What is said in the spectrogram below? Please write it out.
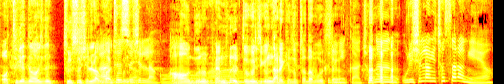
어떻게든 어디든 들쑤시려고 아, 들쑤시려고. 아우 눈은 뱀눈을 뜨고 지금 나를 계속 쳐다보고 있어요. 그러니까 저는 우리 신랑이 첫사랑이에요.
